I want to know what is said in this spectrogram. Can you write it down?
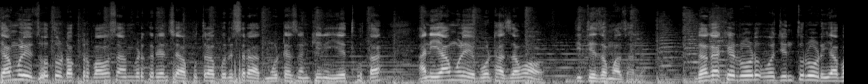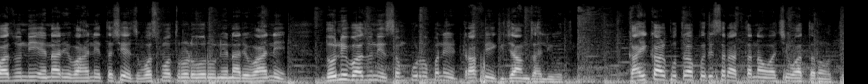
त्यामुळे जो तो डॉक्टर बाबासाहेब आंबेडकर यांच्या पुतळा परिसरात मोठ्या संख्येने येत होता आणि यामुळे मोठा जमाव तिथे जमा झाला. गंगाखेड रोड व जिंतूर रोड या बाजूंनी येणारी वाहने तसेच वसमत रोडवरून येणारी वाहने दोन्ही बाजूने संपूर्णपणे ट्रॅफिक जाम झाली होती. काही काळ पुतळा परिसरात तणावाचे वातावरण होते.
